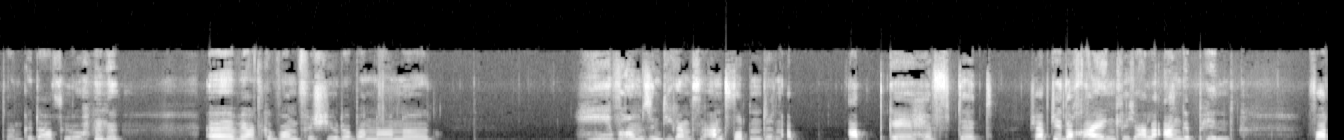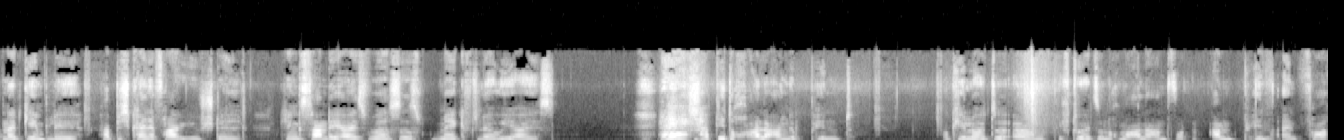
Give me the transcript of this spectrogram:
Danke dafür. äh, wer hat gewonnen? Fischi oder Banane? Hey, warum sind die ganzen Antworten denn ab abgeheftet? Ich hab die doch eigentlich alle angepinnt. Fortnite Gameplay. Hab ich keine Frage gestellt. King Sunday Ice vs. McFlurry Ice. Hä? Ich hab die doch alle angepinnt. Okay, Leute, ähm, ich tue jetzt nochmal alle Antworten anpinnen einfach.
